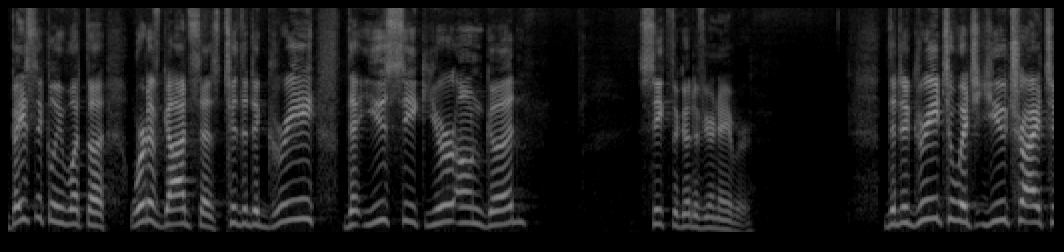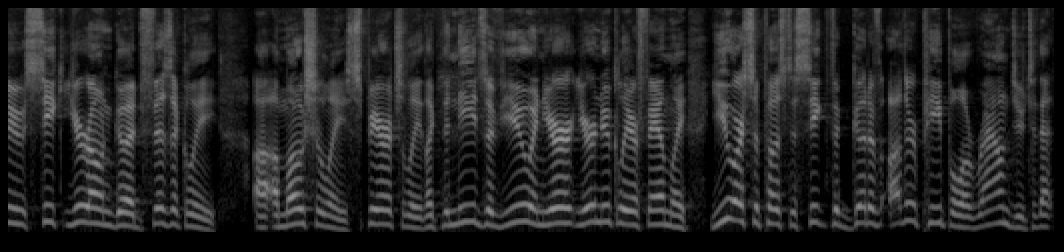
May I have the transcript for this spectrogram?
Basically, what the Word of God says to the degree that you seek your own good, seek the good of your neighbor. The degree to which you try to seek your own good physically, uh, emotionally, spiritually, like the needs of you and your, your nuclear family, you are supposed to seek the good of other people around you to that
